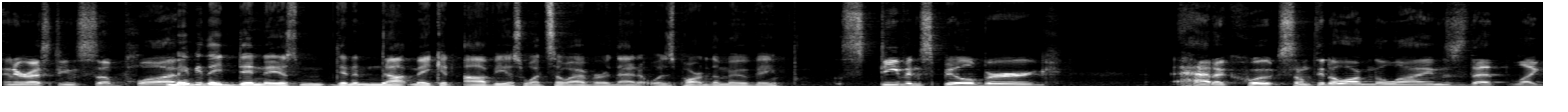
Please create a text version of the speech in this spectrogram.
Interesting subplot. Maybe they didn't. They just didn't not make it obvious whatsoever that it was part of the movie. Steven Spielberg had a quote something along the lines that like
